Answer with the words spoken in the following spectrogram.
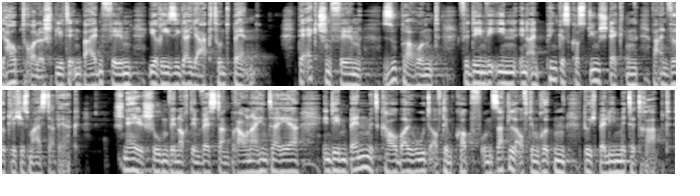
Die Hauptrolle spielte in beiden Filmen ihr riesiger Jagdhund Ben. Der Actionfilm Superhund, für den wir ihn in ein pinkes Kostüm steckten, war ein wirkliches Meisterwerk. Schnell schoben wir noch den Western Brauner hinterher, in dem Ben mit Cowboyhut auf dem Kopf und Sattel auf dem Rücken durch Berlin Mitte trabt.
